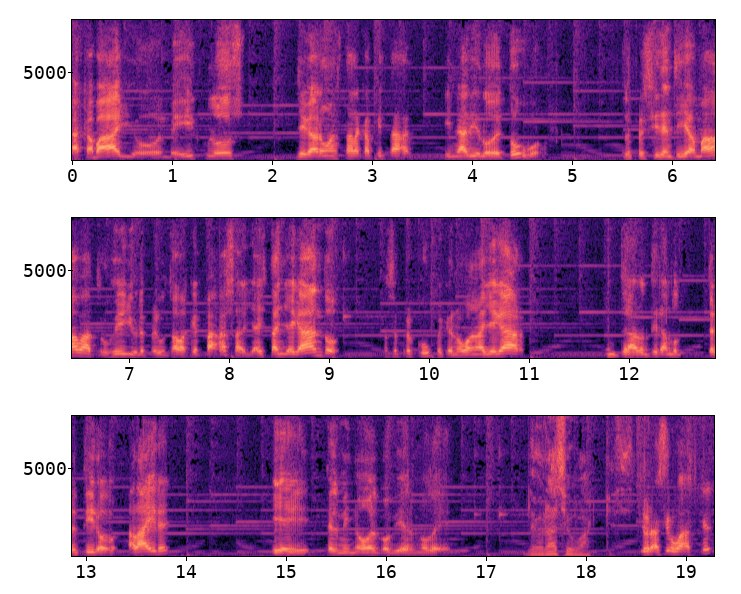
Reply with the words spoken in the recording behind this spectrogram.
a caballo, en vehículos, llegaron hasta la capital y nadie lo detuvo. El presidente llamaba a Trujillo y le preguntaba qué pasa, ya están llegando, no se preocupe que no van a llegar. Entraron tirando tres tiros al aire y terminó el gobierno de, de Horacio Vázquez. De Horacio Vázquez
